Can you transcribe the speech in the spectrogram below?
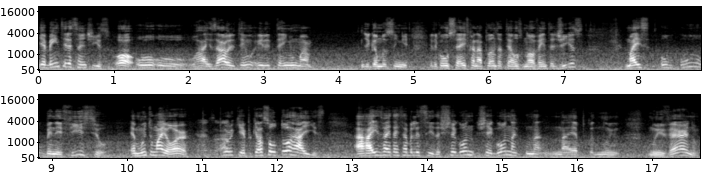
E é bem interessante isso. Ó, o, o, o raizal ele tem, ele tem uma, digamos assim, ele consegue ficar na planta até uns 90 dias, mas o, o benefício é muito maior. Exato. Por quê? Porque ela soltou a raiz. A raiz vai estar estabelecida. Chegou, chegou na, na, na época, no, no inverno,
